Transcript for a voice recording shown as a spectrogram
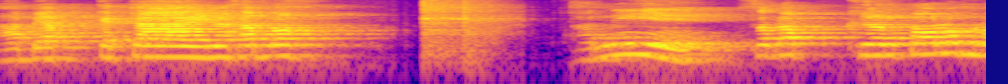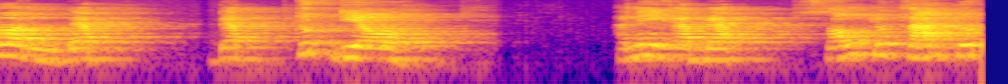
อ่าแบบกระจายนะครับเนาะอันนี้สำหรับเครื่องเป่าลมร้อนแบบ แบบจุดเดียว อันนี้ก็แบบสองจุดสามจุด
